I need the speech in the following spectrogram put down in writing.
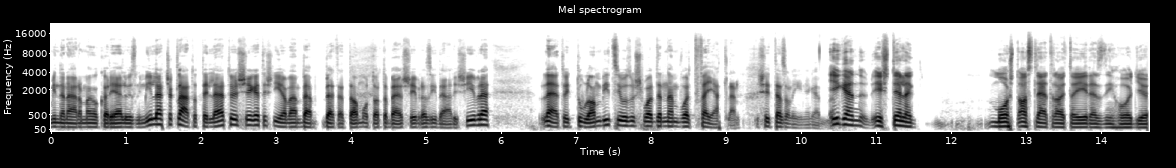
minden ára meg akarja előzni Miller, csak látott egy lehetőséget, és nyilván be, betette a motort a belső évre, az ideális évre. Lehet, hogy túl ambiciózus volt, de nem volt fejetlen. És itt ez a lényeg ebben. Igen, és tényleg most azt lehet rajta érezni, hogy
